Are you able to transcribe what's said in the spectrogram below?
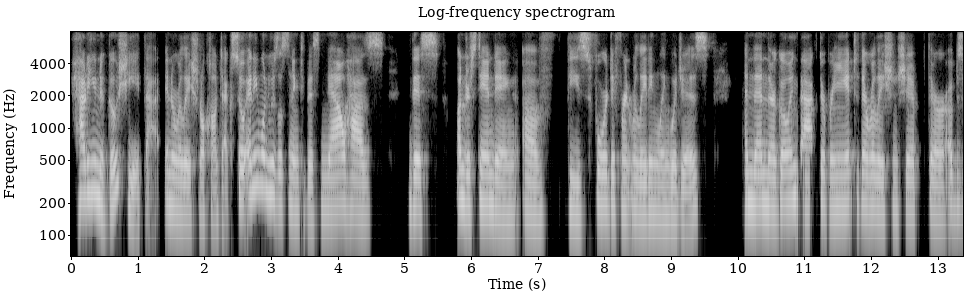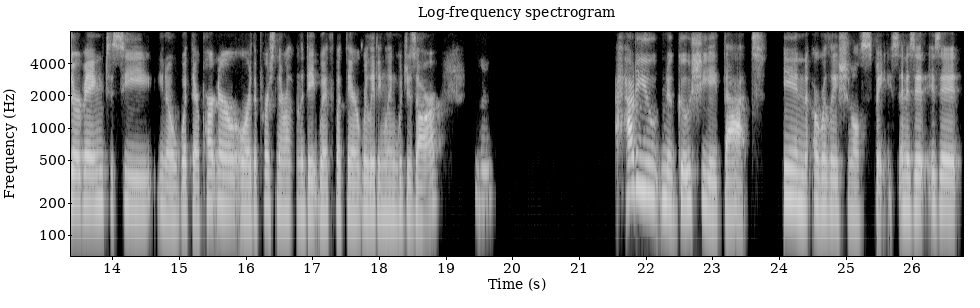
how do you negotiate that in a relational context? So, anyone who's listening to this now has this understanding of these four different relating languages and then they're going back they're bringing it to their relationship they're observing to see you know what their partner or the person they're on the date with what their relating languages are. Mm-hmm. how do you negotiate that in a relational space? And is it is it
